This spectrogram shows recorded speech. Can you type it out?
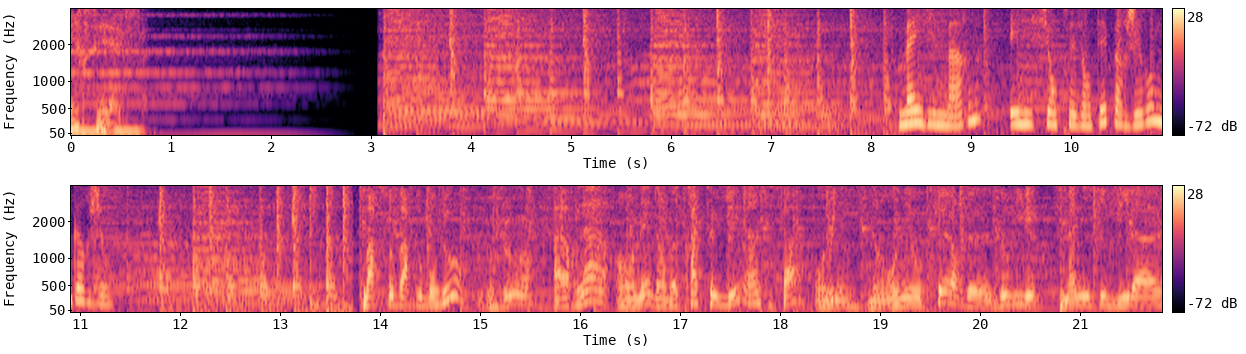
RCF. Made in Marne, émission présentée par Jérôme Gorgeau. Marceau Bardou, bonjour. Bonjour. Alors là, on est dans votre atelier, hein, c'est ça on, est dans- on est au cœur de d'Auvillé, magnifique village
